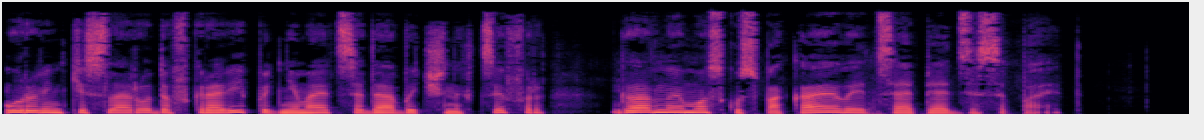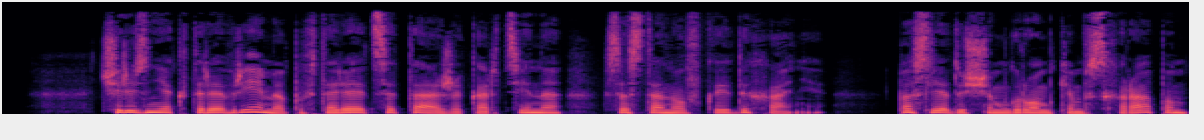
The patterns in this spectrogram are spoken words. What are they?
Уровень кислорода в крови поднимается до обычных цифр, головной мозг успокаивается и опять засыпает. Через некоторое время повторяется та же картина с остановкой дыхания, последующим громким всхрапом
